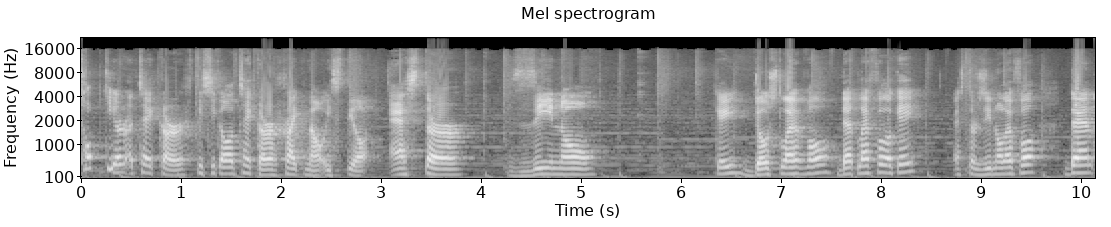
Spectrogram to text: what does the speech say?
top tier attacker, physical attacker right now is still Esther, Zeno, okay, those level, that level, okay, Esther Zeno level, then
